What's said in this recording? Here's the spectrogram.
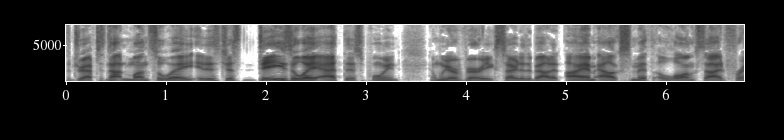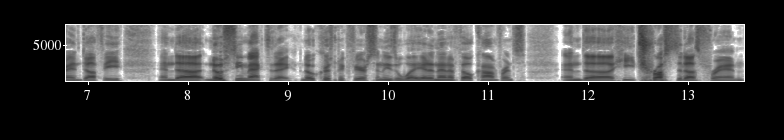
The draft is not months away, it is just days away at this point, and we are very excited about it. I am Alex Smith alongside Fran Duffy, and uh, no CMAC today. No Chris McPherson. He's away at an NFL conference, and uh, he trusted us, Fran,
